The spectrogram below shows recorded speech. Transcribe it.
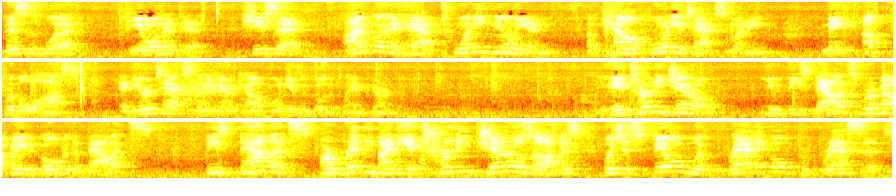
this is what Fiona did. She said, I'm going to have 20 million of California tax money make up for the loss, and your tax money here in California would go to Planned Parenthood. The Attorney General, you, these ballots, we're about ready to go over the ballots. These ballots are written by the Attorney General's office, which is filled with radical progressives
